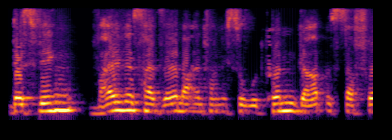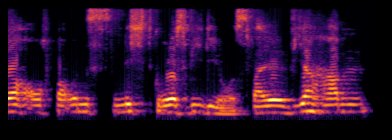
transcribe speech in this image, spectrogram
deswegen, weil wir es halt selber einfach nicht so gut können, gab es davor auch bei uns nicht groß Videos, weil wir haben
